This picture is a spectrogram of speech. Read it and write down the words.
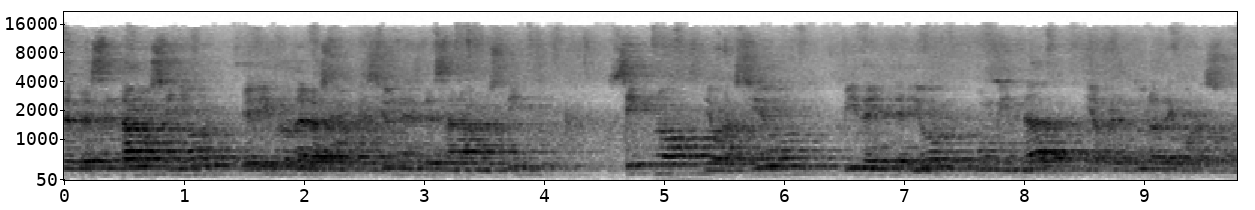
Te presentamos, Señor, el libro de las confesiones de San Agustín, signo de oración, vida interior, humildad y apertura de corazón.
